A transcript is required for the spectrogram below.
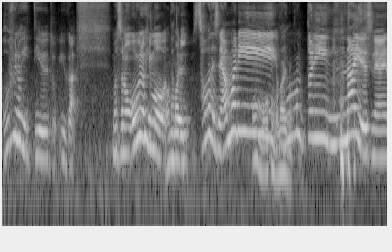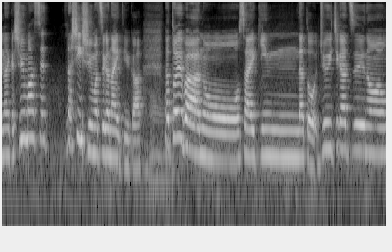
オフの日っていうというか、まあ、そのオフの日もあんまりそうですねあんまり本当にないですね。なんか週末らしい週末がないっていうか例えばあの最近だと11月の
